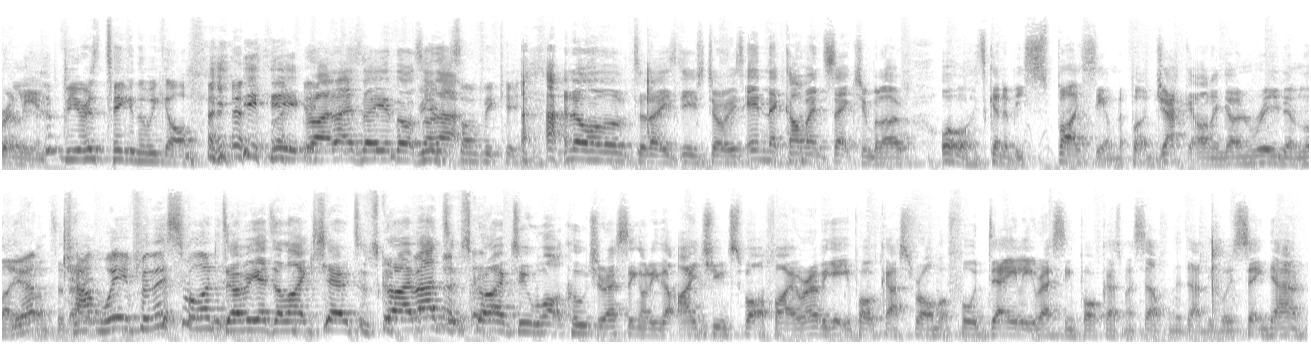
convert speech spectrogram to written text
Brilliant. Vera's taking the week off. right, let us know your thoughts on that. on vacation. And all of today's news stories in the comments section below. Oh, it's going to be spicy. I'm going to put a jacket on and go and read them later on today. can't wait for this one. Don't forget to like, share, and subscribe, and subscribe to What Culture Wrestling on either iTunes, Spotify, wherever you get your podcasts from for daily wrestling podcasts. Myself and the Dudley Boys sitting down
